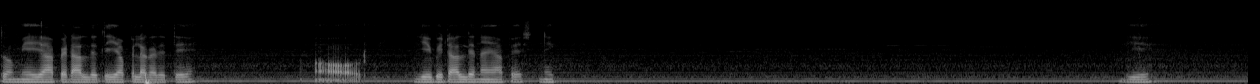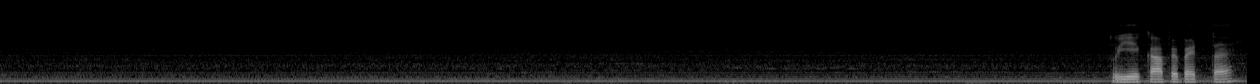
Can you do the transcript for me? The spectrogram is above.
तो हम ये यहाँ पे डाल देते हैं, यहाँ पे लगा देते हैं। और ये भी डाल देना है यहाँ पे स्नैक ये। तो ये कहाँ पे बैठता है?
